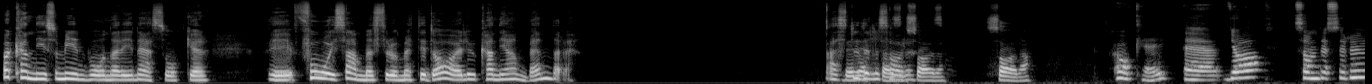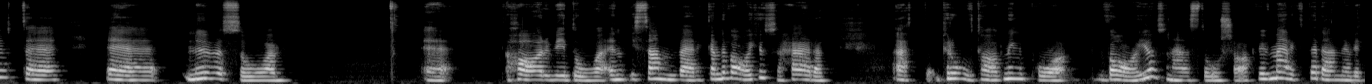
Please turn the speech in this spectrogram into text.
vad kan ni som invånare i Näsåker eh, få i samhällsrummet idag eller hur kan ni använda det? Astrid Berätta, eller Sara? Sara. Sara. Okej. Okay. Eh, ja, som det ser ut eh, eh nu så eh, har vi då en, i samverkan, det var ju så här att, att provtagning på var ju en sån här stor sak. Vi märkte det när vi,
